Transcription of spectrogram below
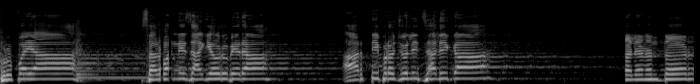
कृपया सर्वांनी जागेवर उभे राहा. आरती प्रज्वलित झाली का? झाल्यानंतर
